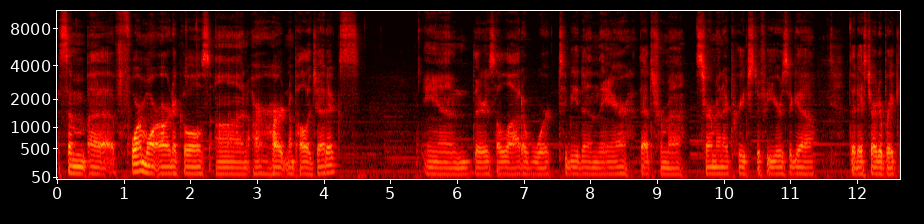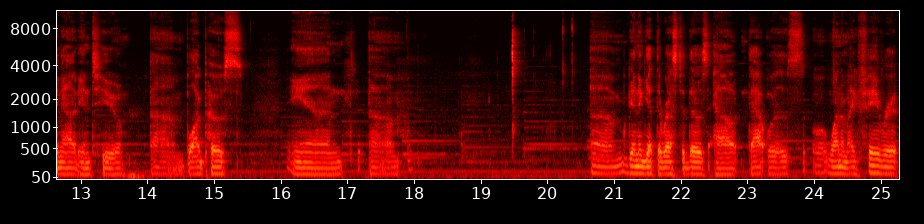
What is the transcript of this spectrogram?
some uh, four more articles on our heart and apologetics, and there's a lot of work to be done there. That's from a sermon I preached a few years ago that I started breaking out into um, blog posts and um, I'm um, gonna get the rest of those out. That was one of my favorite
